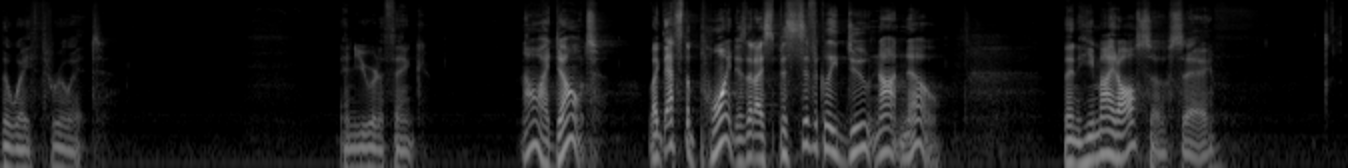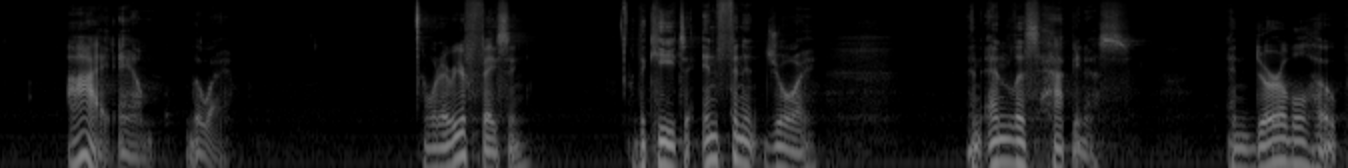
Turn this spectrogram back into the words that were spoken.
the way through it. And you were to think, no, I don't. Like, that's the point, is that I specifically do not know. Then he might also say, I am the way. whatever you're facing, the key to infinite joy and endless happiness and durable hope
